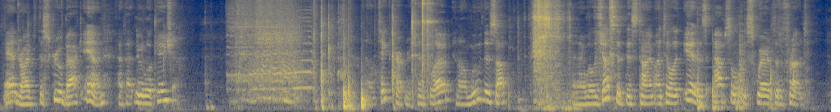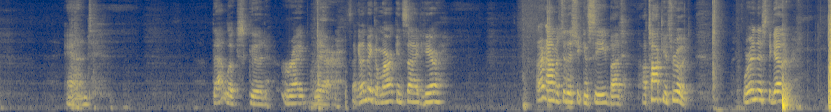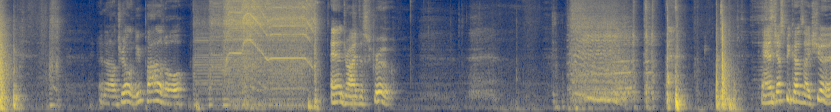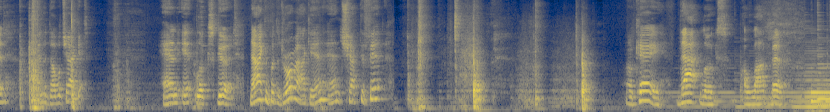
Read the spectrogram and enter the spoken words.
and drive the screw back in at that new location. I'll take the carpenter's pencil out and I'll move this up and I will adjust it this time until it is absolutely square to the front. And that looks good right there. So I'm going to make a mark inside here. I don't know how much of this you can see, but I'll talk you through it. We're in this together. And I'll drill a new pilot hole and drive the screw. And just because I should, To double check it. And it looks good. Now I can put the drawer back in and check the fit. Okay, that looks a lot better.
